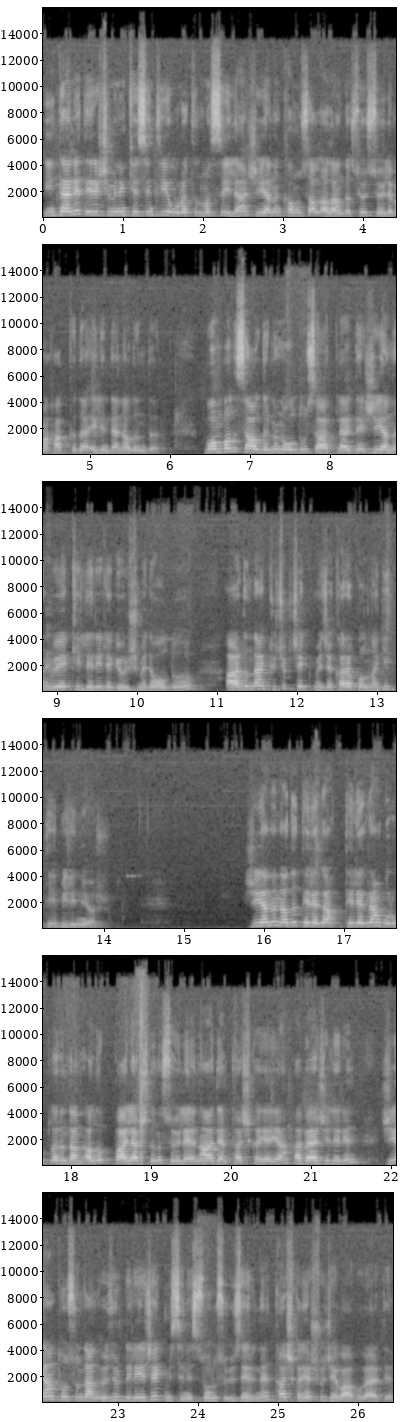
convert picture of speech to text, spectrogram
İnternet erişiminin kesintiye uğratılmasıyla Jiyan'ın kamusal alanda söz söyleme hakkı da elinden alındı. Bombalı saldırının olduğu saatlerde Jiyan'ın müvekkilleriyle görüşmede olduğu, ardından Küçükçekmece karakoluna gittiği biliniyor. Jiyan'ın adı Telegram, Telegram gruplarından alıp paylaştığını söyleyen Adem Taşkaya'ya habercilerin Jiyan Tosun'dan özür dileyecek misiniz sorusu üzerine Taşkaya şu cevabı verdi.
